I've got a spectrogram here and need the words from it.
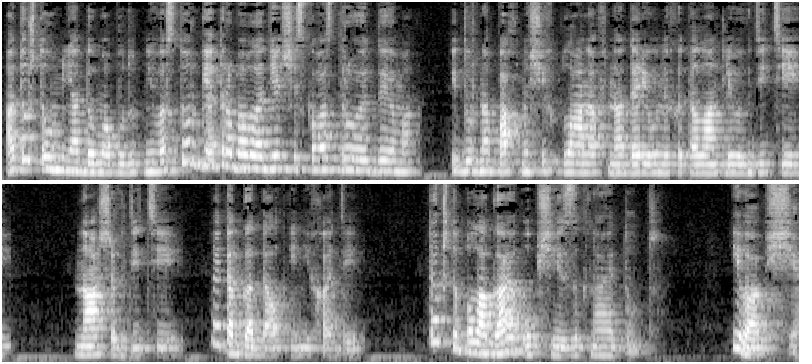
А то, что у меня дома будут не в восторге от рабовладельческого строя Дема и дурно пахнущих планов на одаренных и талантливых детей, наших детей, это к гадалке не ходи. Так что, полагаю, общий язык найдут. И вообще.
